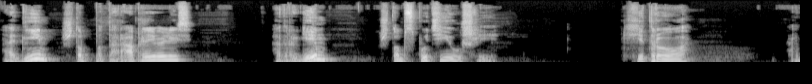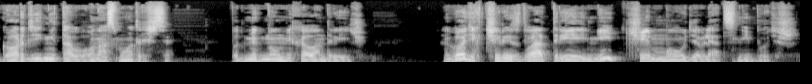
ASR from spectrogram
Одним, чтоб поторапливались, а другим, чтоб с пути ушли. Хитро. В городе не того насмотришься, подмигнул Михаил Андреевич. Годик через два-три ничему удивляться не будешь.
